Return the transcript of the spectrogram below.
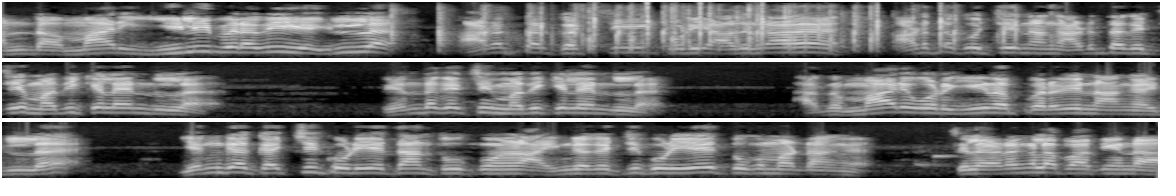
அந்த மாதிரி இழிபிறவி இல்லை. அடுத்த கட்சி கொடி அதுக்காக அடுத்த கட்சி நாங்கள் அடுத்த கட்சியை மதிக்கலன்னு இல்லை. எந்த கட்சியும் மதிக்கலன்னு இல்லை. அது மாதிரி ஒரு ஈனப்பிறவி நாங்கள் இல்லை. எங்கள் கட்சி கொடியை தான் தூக்குவோம். எங்கள் கட்சி கொடியே தூக்க மாட்டாங்க. சில இடங்களில் பார்த்தீங்கன்னா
